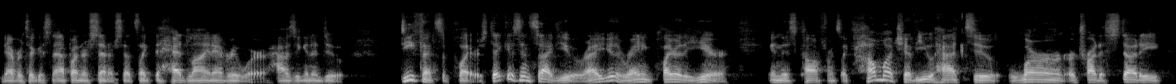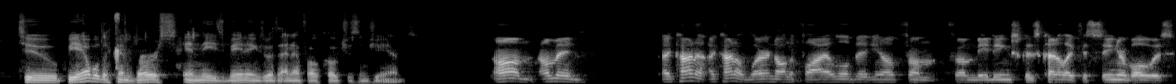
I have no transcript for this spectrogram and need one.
never took a snap under center, so that's like the headline everywhere. How's he going to do? Defensive players, take us inside you, right? You're the reigning player of the year in this conference. Like, how much have you had to learn or try to study to be able to converse in these meetings with NFL coaches and GMs? Um, I mean, I kind of I kind of learned on the fly a little bit, you know, from from meetings because kind of like the Senior Bowl was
